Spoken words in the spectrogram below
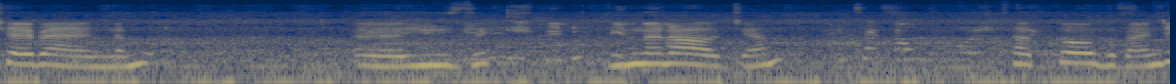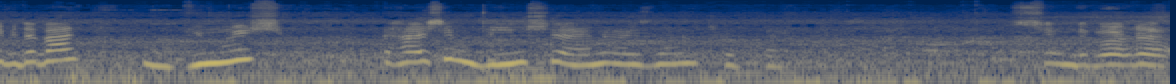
şey beğendim. Ee, yüzük. Bunları alacağım. Tatlı oldu bence. Bir de ben gümüş her şeyim gümüş yani o yüzden çok güzel. Şimdi böyle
